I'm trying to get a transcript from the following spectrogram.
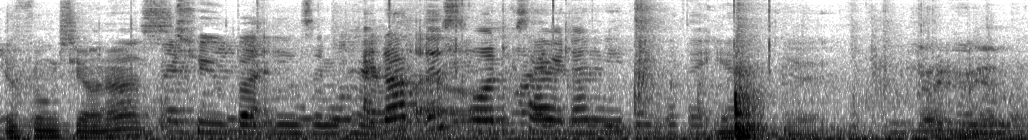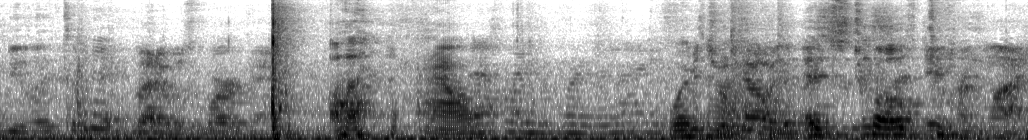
It funciona? Two buttons in And parallel. not this one because I haven't done anything with it yet. Yeah. But it was working. Ow. What time? No, it's 12 different light.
